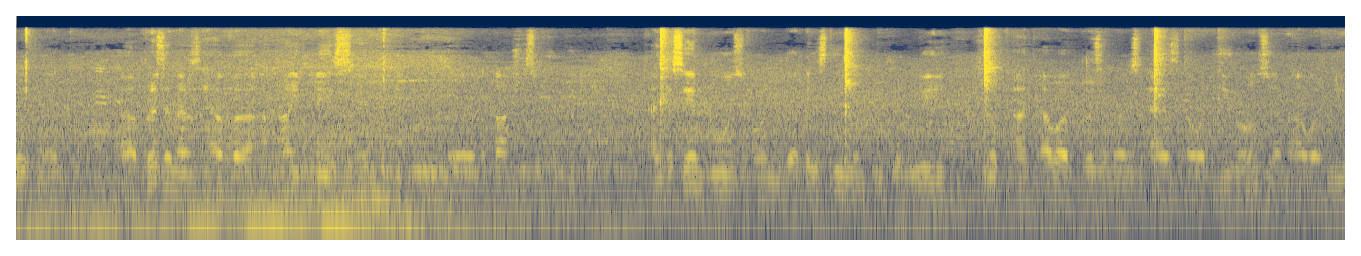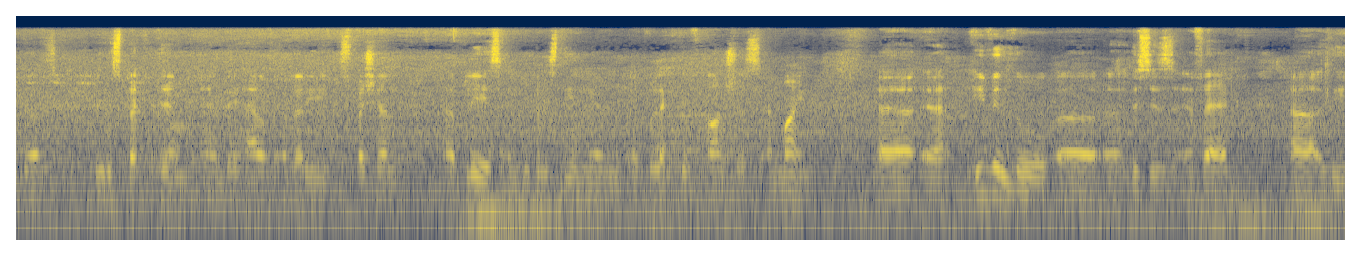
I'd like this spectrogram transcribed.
movement, uh, prisoners have a, a high place in the people, uh, the conscience of the people. And the same goes on the Palestinian people. We look at our prisoners as our heroes and our leaders. We respect them and they have a very special uh, place in the Palestinian uh, collective conscious and mind. Uh, uh, even though uh, uh, this is a fact, uh, the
